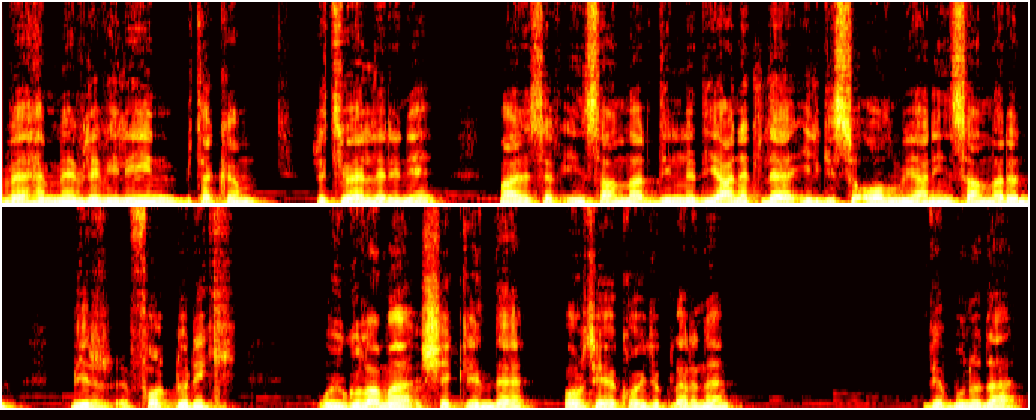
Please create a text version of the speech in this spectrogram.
ve hem Mevleviliğin bir takım ritüellerini maalesef insanlar dinle, diyanetle ilgisi olmayan insanların bir folklorik uygulama şeklinde ortaya koyduklarını ve bunu da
